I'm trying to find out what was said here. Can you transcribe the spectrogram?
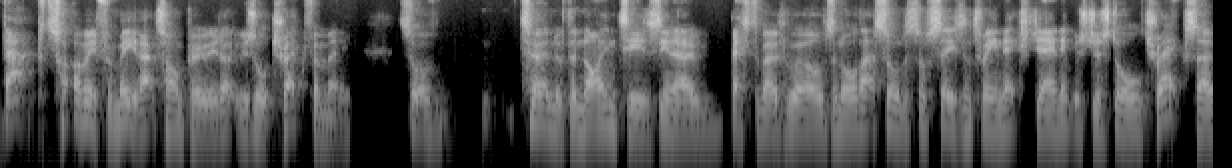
that, I mean, for me, that time period, it was all Trek for me. Sort of turn of the 90s, you know, best of both worlds and all that sort of stuff, season three, next gen, it was just all Trek. So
